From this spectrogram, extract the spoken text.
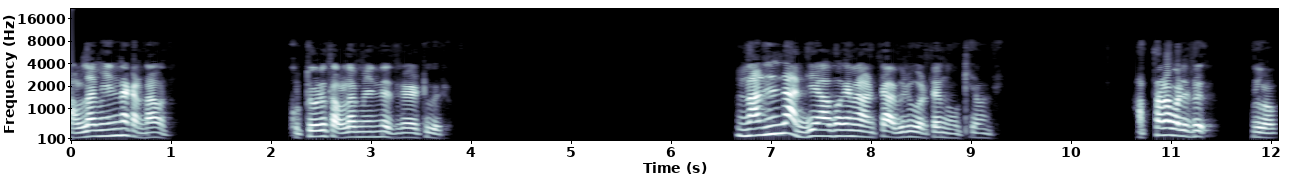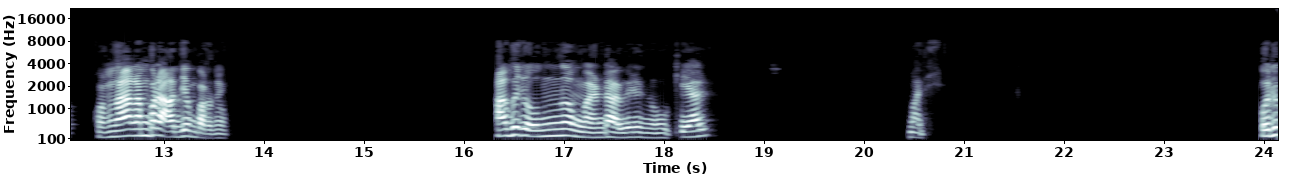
തള്ളമീനിനെ കണ്ടാൽ മതി. കുട്ടികൾ തള്ളമീനിനെതിരായിട്ട് വരും. നല്ല അധ്യാപകനാണെച്ചാൽ അവർ വെറുതെ നോക്കിയാൽ മതി. അത്ര വലുത്. ഒന്നാം നമ്പർ ആദ്യം പറഞ്ഞു. അവരൊന്നും വേണ്ട അവർ നോക്കിയാൽ മതി. ഒരു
